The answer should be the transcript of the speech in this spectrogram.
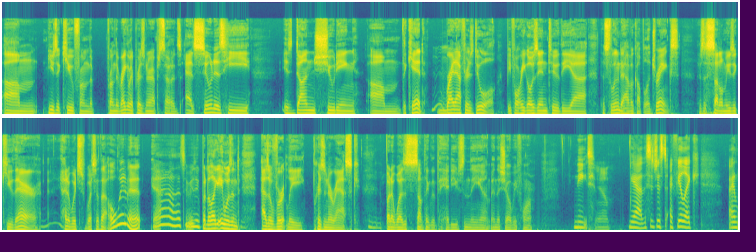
um, music cue from the from the regular prisoner episodes. As soon as he is done shooting um, the kid, right after his duel, before he goes into the uh, the saloon to have a couple of drinks, there's a subtle music cue there. At which, which I thought, oh wait a minute, yeah, that's the music, but like it wasn't as overtly prisoner esque, but it was something that they had used in the uh, in the show before. Neat Yeah. yeah this is just i feel like i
